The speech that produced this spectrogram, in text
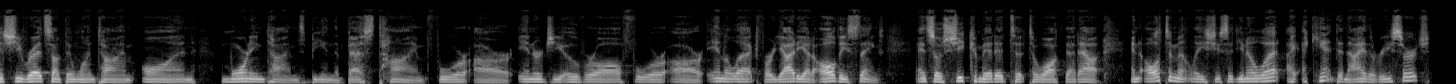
and she read something one time on morning times being the best time for our energy overall, for our intellect, for yada yada, all these things. And so she committed to, to walk that out. And ultimately she said, you know what? I, I can't deny the research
